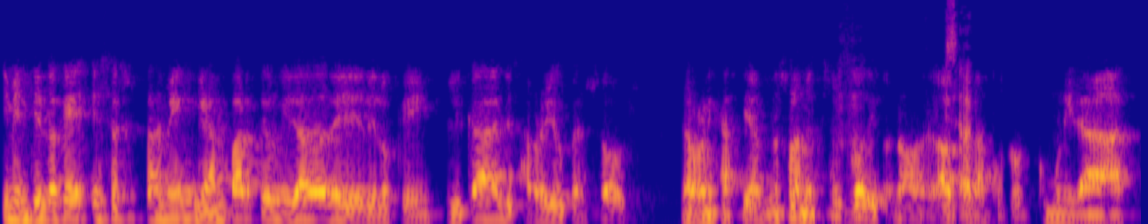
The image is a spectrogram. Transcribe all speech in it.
y, me entiendo que eso es también gran parte olvidada de, de, lo que implica el desarrollo open source, la organización, no solamente es el código, ¿no? La, comunidad,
